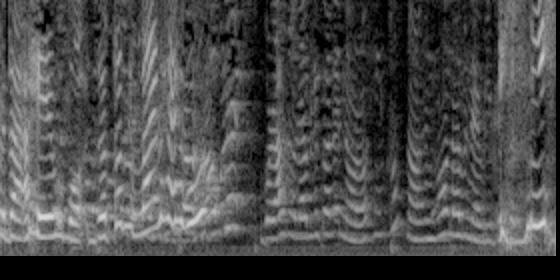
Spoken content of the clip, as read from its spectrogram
বেটা সেইবোৰ য'ত নোলাই নহয় সেইবোৰ। আৰু বোলে বৰাহ নোলাই বুলি ক'লে নৰসিংহ? নৰসিংহ ওলাব নাই বুলি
